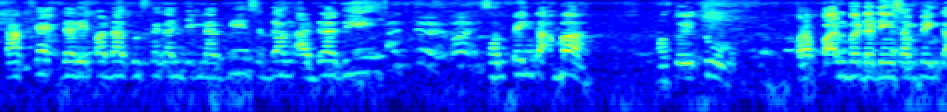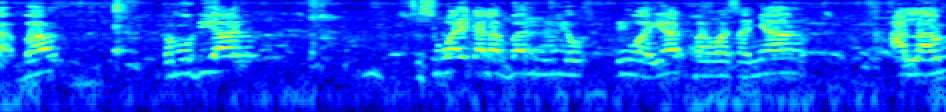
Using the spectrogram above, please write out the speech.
kakek daripada Gusti Kanjeng Nabi sedang ada di samping Ka'bah waktu itu perapaan berdading samping Ka'bah. Kemudian sesuai kalaban riwayat bahwasanya alam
